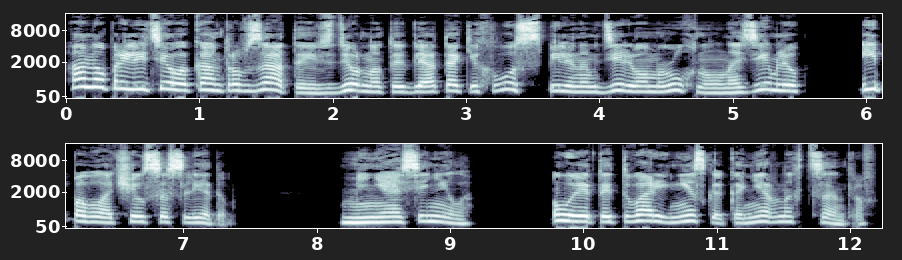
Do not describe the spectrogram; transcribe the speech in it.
Оно прилетело к Антру взад, и вздернутый для атаки хвост с пиленным деревом рухнул на землю и поволочился следом. Меня осенило. У этой твари несколько нервных центров,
